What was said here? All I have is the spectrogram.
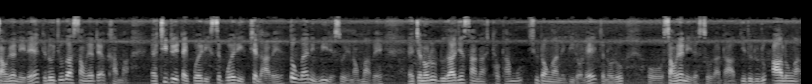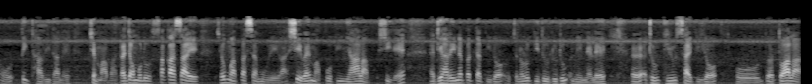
ဆောင်ရွက်နေတယ်ဒီလိုစ조사ဆောင်ရွက်တဲ့အခါမှာအဲထိတွေ့တိုက်ပွဲတွေစစ်ပွဲတွေဖြစ်လာတယ်တုံ့ပန်းတွေမိတယ်ဆိုရင်တော့မှပဲအဲကျွန်တော်တို့လူသားချင်းစာနာထောက်ထားမှုရှုထောင့်ကနေပြီးတော့လေကျွန်တော်တို့ဟိုဆောင်ရွက်နေတယ်ဆိုတာဒါပြည်သူလူထုအားလုံးကဟိုသိထားပြီးသားလည်းဖြစ်မှာပါဒါကြောင့်မို့လို့စကားဆရဲ့ရုံမှပတ်ဆက်မှုတွေကအရှေ့ပိုင်းမှာပို့ပြီးများလာဖို့ရှိတယ်အဲဒီဟာတွေနဲ့ပတ်သက်ပြီးတော့ကျွန်တော်တို့ပြည်သူလူထုအနေနဲ့လည်းအထူး view site ပြီးတော့ဟိုသွားလာ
